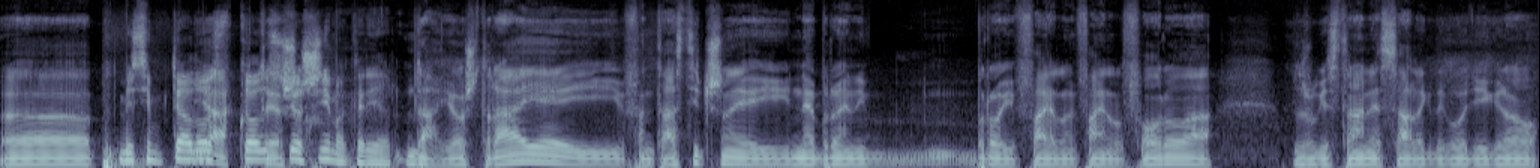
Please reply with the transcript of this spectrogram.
Uh, Mislim, Teodos, teško. još ima karijeru. da, još traje i fantastična je i nebrojeni broj final, final forova. S druge strane, Sale gde god je igrao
